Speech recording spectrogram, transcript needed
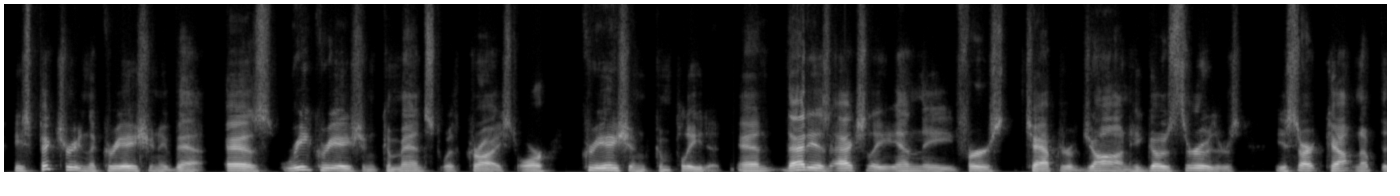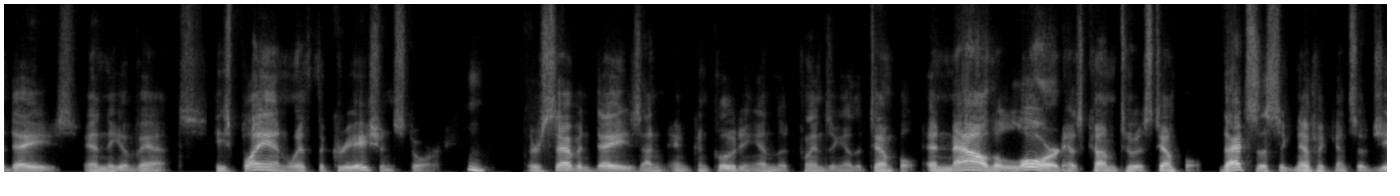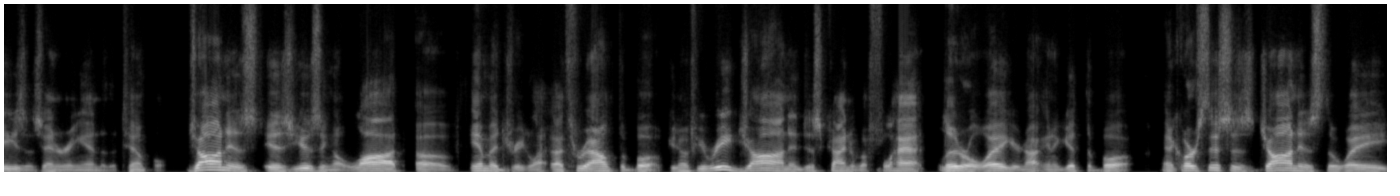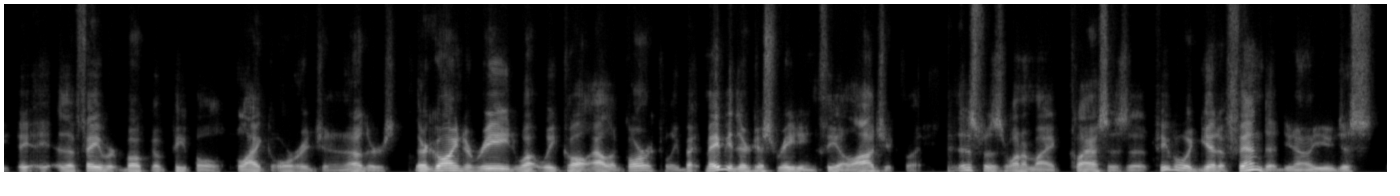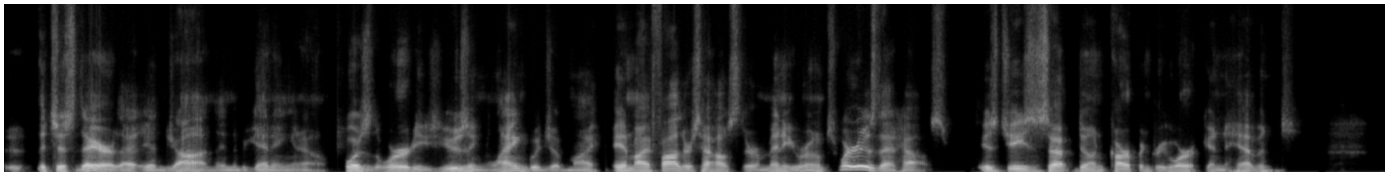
He's picturing the creation event as recreation commenced with Christ or creation completed. And that is actually in the first chapter of John. He goes through there's you start counting up the days and the events. He's playing with the creation story. Hmm. There's seven days and, and concluding in the cleansing of the temple. And now the Lord has come to his temple. That's the significance of Jesus entering into the temple. John is is using a lot of imagery uh, throughout the book. You know, if you read John in just kind of a flat, literal way, you're not going to get the book. And of course, this is John is the way the favorite book of people like Origen and others. They're going to read what we call allegorically, but maybe they're just reading theologically. This was one of my classes that people would get offended. You know, you just, it's just there that in John in the beginning, you know, was the word he's using language of my, in my father's house, there are many rooms. Where is that house? Is Jesus up doing carpentry work in the heavens?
